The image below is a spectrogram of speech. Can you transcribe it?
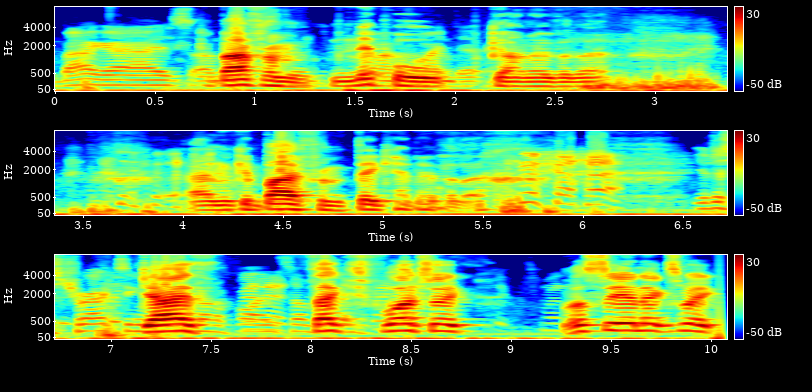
Goodbye, guys. I'm from nipple gun over there, and goodbye from big head over there. You're distracting Guys, me. I'm trying to find thank you for watching. We'll see you next week.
